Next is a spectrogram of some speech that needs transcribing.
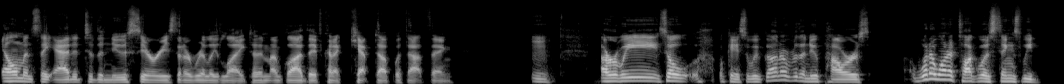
elements they added to the new series that I really liked, and I'm glad they've kind of kept up with that thing. Mm. Are we so okay? So we've gone over the new powers. What I want to talk about is things we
